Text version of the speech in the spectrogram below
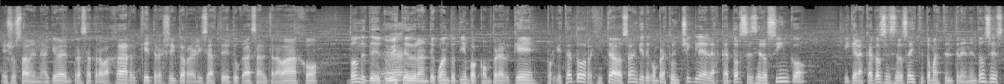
Ellos saben a qué hora entras a trabajar, qué trayecto realizaste de tu casa al trabajo, dónde te detuviste durante cuánto tiempo a comprar qué, porque está todo registrado. Saben que te compraste un chicle a las 14.05 y que a las 14.06 te tomaste el tren. Entonces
